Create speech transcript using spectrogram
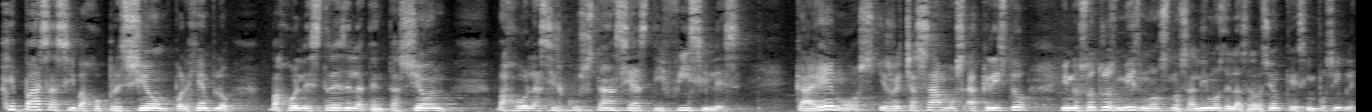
¿Qué pasa si bajo presión, por ejemplo, bajo el estrés de la tentación, bajo las circunstancias difíciles, caemos y rechazamos a Cristo y nosotros mismos nos salimos de la salvación, que es imposible.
